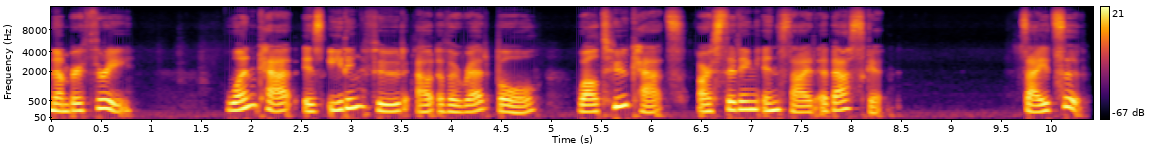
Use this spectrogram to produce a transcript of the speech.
Number three. One cat is eating food out of a red bowl while two cats are sitting inside a basket. 再一次.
